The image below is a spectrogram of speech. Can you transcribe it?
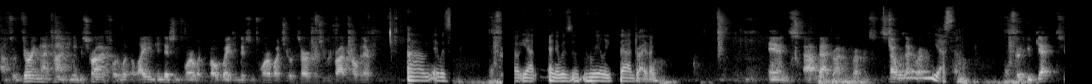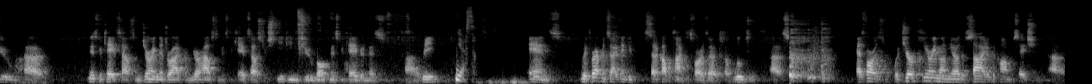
Um, so during that time, can you describe sort of what the lighting conditions were, what the roadway conditions were, what you observed as you were driving over there? Um, it was, oh, yeah, and it was really bad driving. And uh, bad driving reference to snow, was that correct? Yes. So you get to uh, Ms. McCabe's house, and during the drive from your house to Mr. McCabe's house, you're speaking to both Ms. McCabe and Ms. Uh, Read. Yes. And with reference, I think you've said a couple times as far as a, a Bluetooth. Uh, so as far as what you're hearing on the other side of the conversation, uh,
